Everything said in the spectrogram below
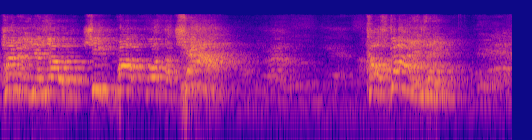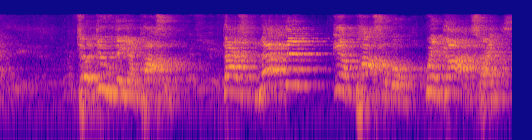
100 years old, she brought forth a child. Because God is able to do the impossible. There's nothing impossible with God, saints.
